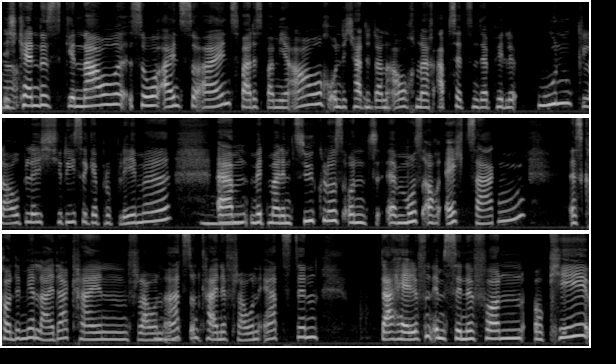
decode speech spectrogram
ja. ich kenne das genau so eins zu eins, war das bei mir auch. Und ich hatte dann mhm. auch nach Absetzen der Pille unglaublich riesige Probleme mhm. ähm, mit meinem Zyklus und äh, muss auch echt sagen, es konnte mir leider kein Frauenarzt mhm. und keine Frauenärztin da helfen im Sinne von, okay,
